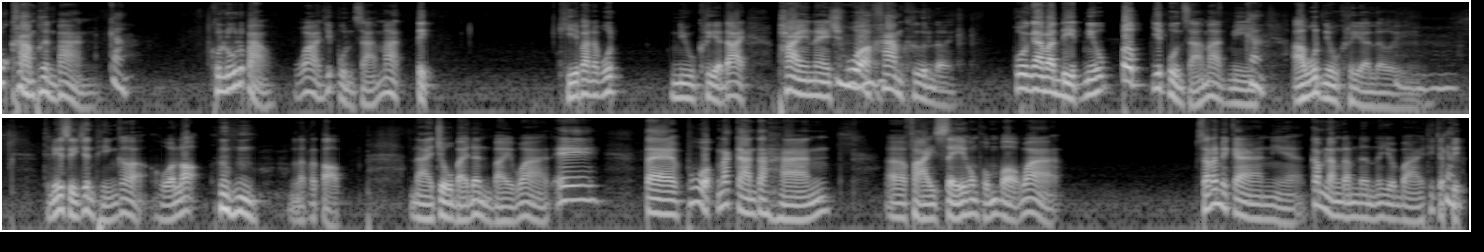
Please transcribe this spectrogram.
คุกคามเพื่อนบ้านครับคุณรู้หรือเปล่าว่าญี่ปุ่นสามารถติดขีปนาวุธนิวเคลียร์ได้ ภายในชั่วข้ามคืนเลย พูดง่ายๆว่าดีดนิ้วปุ๊บ ญี่ปุ่นสามารถมีครับอาวุธนิวเคลียร์เลย ทีนี้สีจิ้นผิงก็หัวเราะแล้วก็ตอบนายโจไบเดนไปว่า เอ๊ะ แต่พวกนักการทหารเอ่อฝ่ายเสของผมบอกว่าสหรัฐอเมริกาเนี่ยกำลังดำเนินนโยบายที่จะครับปิด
